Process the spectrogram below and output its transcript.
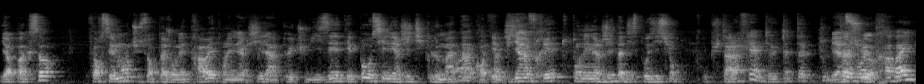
Il n'y a pas que ça. Forcément, tu sors ta journée de travail, ton énergie elle est un peu utilisée. Tu pas aussi énergétique le matin. Ouais, quand tu es t'es bien frais, toute ton énergie est à disposition. Et puis t'as la flemme, t'as, toute Bien ta sûr. journée de travail.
